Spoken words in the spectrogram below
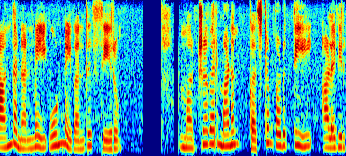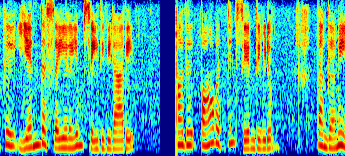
அந்த நன்மை உன்னை வந்து சேரும். மற்றவர் மனம் கஷ்டப்படுத்தி அளவிற்கு எந்த செயலையும் செய்துவிடாதே. அது பாவத்தின் சேர்ந்துவிடும். தங்கமே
